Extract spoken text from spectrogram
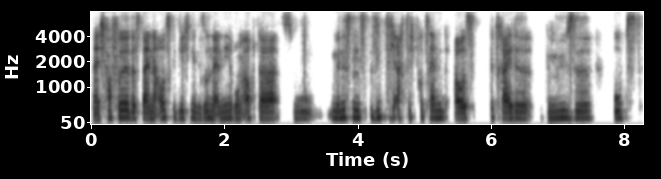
na, ich hoffe, dass deine ausgeglichene, gesunde Ernährung auch da zu mindestens 70, 80 Prozent aus Getreide, Gemüse, Obst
